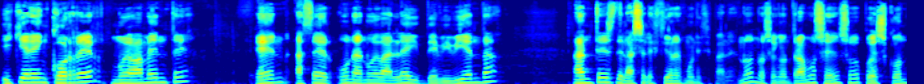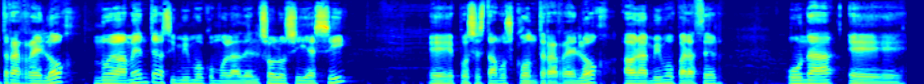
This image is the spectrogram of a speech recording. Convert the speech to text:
y quieren correr nuevamente en hacer una nueva ley de vivienda antes de las elecciones municipales, ¿no? Nos encontramos en eso, pues contra reloj nuevamente, así mismo como la del solo sí es sí, eh, pues estamos contra reloj ahora mismo para hacer una eh,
